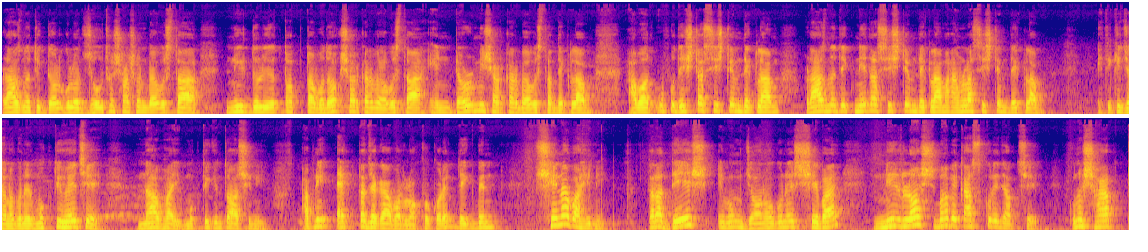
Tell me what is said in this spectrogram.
রাজনৈতিক দলগুলোর যৌথ শাসন ব্যবস্থা, নির্দলীয় তত্ত্বাবধায়ক সরকার ব্যবস্থা, এন্টর্মি সরকার ব্যবস্থা দেখলাম, আবার উপদেষ্টা সিস্টেম দেখলাম, রাজনৈতিক নেতা সিস্টেম দেখলাম, আমলা সিস্টেম দেখলাম। এতে কি জনগণের মুক্তি হয়েছে? না ভাই, মুক্তি কিন্তু আসেনি। আপনি একটা জায়গা আবার লক্ষ্য করেন, দেখবেন সেনাবাহিনী, তারা দেশ এবং জনগণের সেবায় নির্লসভাবে কাজ করে যাচ্ছে। কোনো স্বার্থ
